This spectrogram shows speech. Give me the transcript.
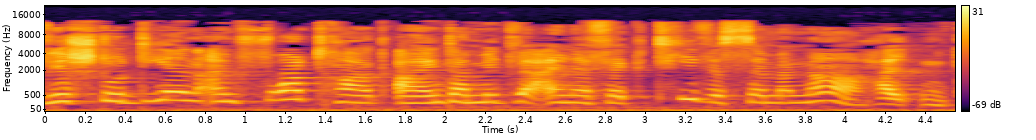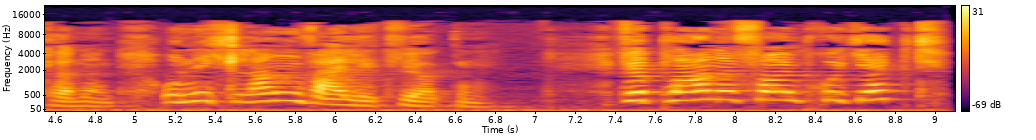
Wir studieren einen Vortrag ein, damit wir ein effektives Seminar halten können und nicht langweilig wirken. Wir planen für ein Projekt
